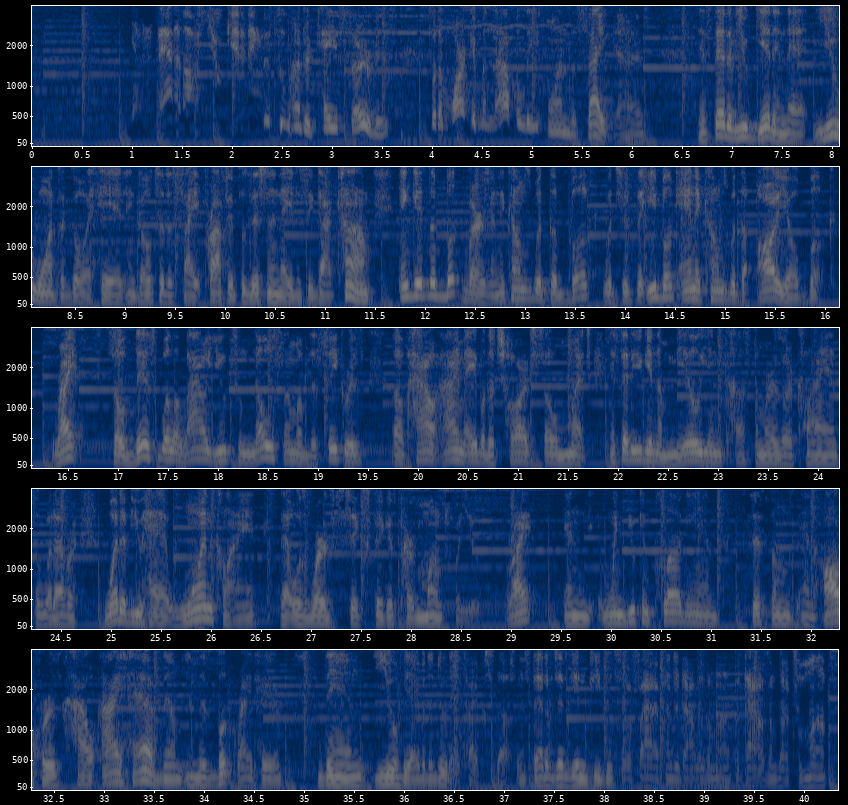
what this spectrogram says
instead of you getting the 200K service for the market monopoly on the site, guys, instead of you getting that, you want to go ahead and go to the site profitpositioningagency.com and get the book version. It comes with the book, which is the ebook, and it comes with the audio book, right? So this will allow you to know some of the secrets of how I'm able to charge so much. Instead of you getting a million customers or clients or whatever, what if you had one client that was worth six figures per month for you, right? And when you can plug in systems and offers how I have them in this book right here, then you'll be able to do that type of stuff instead of just getting people for $500 a month, a thousand bucks a month,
